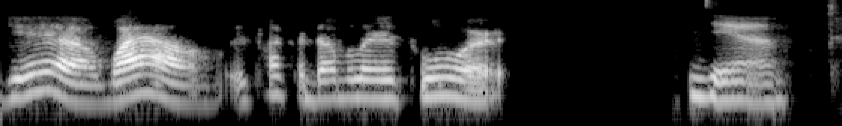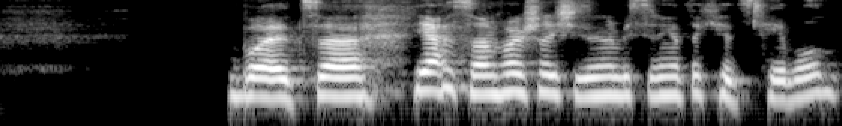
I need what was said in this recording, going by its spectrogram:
yeah, wow. It's like a double-edged sword. Yeah. But uh yeah, so unfortunately she's gonna be sitting at the kids' table.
